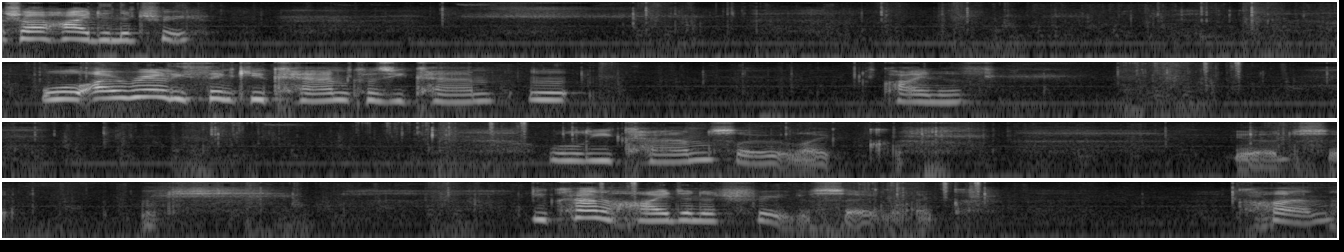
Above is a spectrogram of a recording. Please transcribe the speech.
Should I hide in the tree? Well, I really think you can, because you can. Mm. Kind of. Well, you can, so, like... Yeah, just... You can hide in a tree, just saying, like... can.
